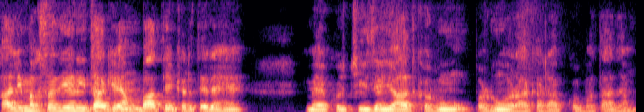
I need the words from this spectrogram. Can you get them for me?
खाली मकसद ये नहीं था कि हम बातें करते रहें, मैं कुछ चीज़ें याद करूँ, पढ़ूं और आकर आपको बता दूँ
